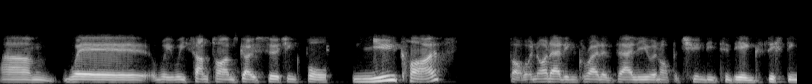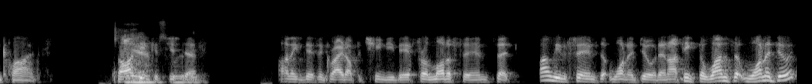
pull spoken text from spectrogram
um, where we, we sometimes go searching for new clients, but we're not adding greater value and opportunity to the existing clients. So yeah, I think it's absolutely. just a, I think there's a great opportunity there for a lot of firms, but only the firms that want to do it. And I think the ones that want to do it,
